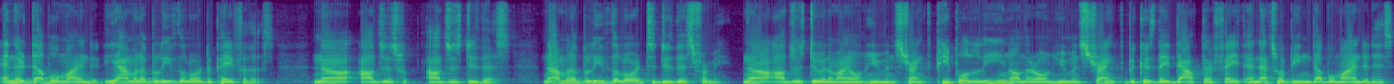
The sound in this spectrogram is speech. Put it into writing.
And they're double minded. Yeah, I'm going to believe the Lord to pay for this. No, I'll just I'll just do this. Now I'm going to believe the Lord to do this for me. No, I'll just do it in my own human strength. People lean on their own human strength because they doubt their faith. And that's what being double minded is.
